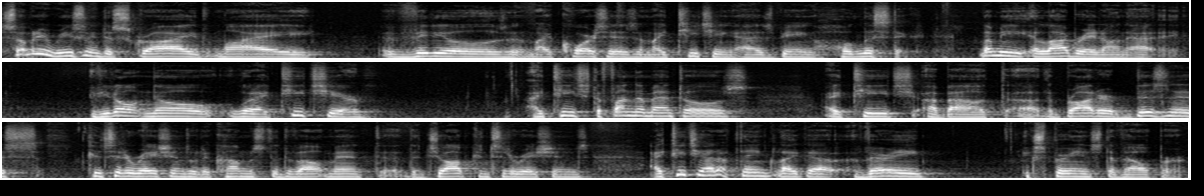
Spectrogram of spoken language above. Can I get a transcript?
Somebody recently described my videos and my courses and my teaching as being holistic. Let me elaborate on that. If you don't know what I teach here, I teach the fundamentals, I teach about uh, the broader business considerations when it comes to development, uh, the job considerations. I teach you how to think like a very experienced developer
